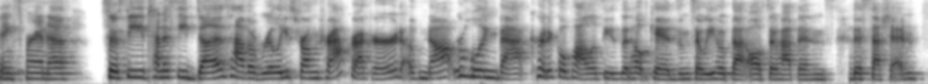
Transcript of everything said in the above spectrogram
Thanks, Miranda. So, see, Tennessee does have a really strong track record of not rolling back critical policies that help kids. And so we hope that also happens this session.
